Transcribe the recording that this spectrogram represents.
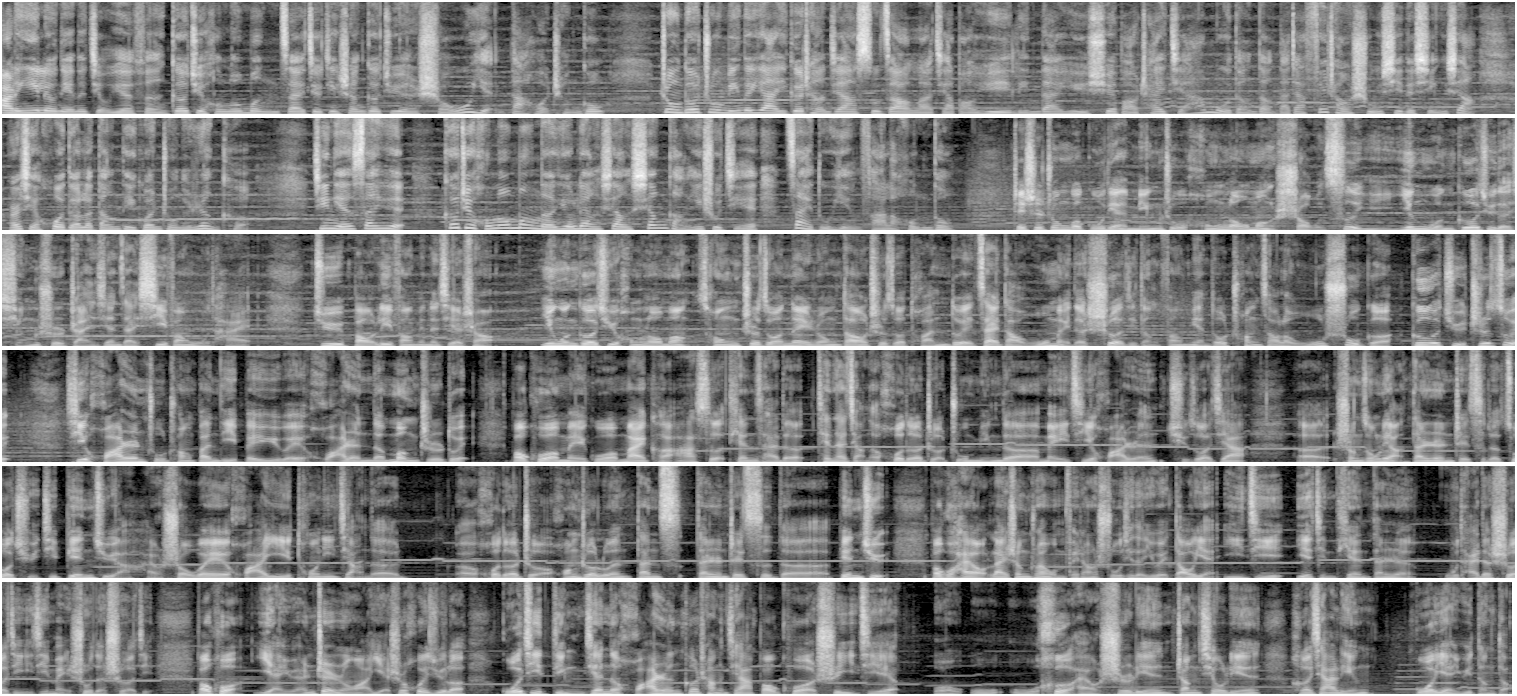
二零一六年的九月份，歌剧《红楼梦》在旧金山歌剧院首演大获成功，众多著名的亚裔歌唱家塑造了贾宝玉、林黛玉、薛宝钗、贾母等等大家非常熟悉的形象，而且获得了当地观众的认可。今年三月，歌剧《红楼梦》呢又亮相香港艺术节，再度引发了轰动。这是中国古典名著《红楼梦》首次以英文歌剧的形式展现在西方舞台。据保利方面的介绍。英文歌剧《红楼梦》从制作内容到制作团队，再到舞美的设计等方面，都创造了无数个歌剧之最。其华人主创班底被誉为“华人的梦之队”，包括美国麦克阿瑟天才的天才奖的获得者、著名的美籍华人曲作家，呃，盛宗亮担任这次的作曲及编剧啊，还有首位华裔托尼奖的。呃，获得者黄哲伦担此担任这次的编剧，包括还有赖声川，我们非常熟悉的一位导演，以及叶锦添担任舞台的设计以及美术的设计，包括演员阵容啊，也是汇聚了国际顶尖的华人歌唱家，包括石以洁、我武武赫，还有石林、张秋林、何嘉玲、郭燕瑜等等。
